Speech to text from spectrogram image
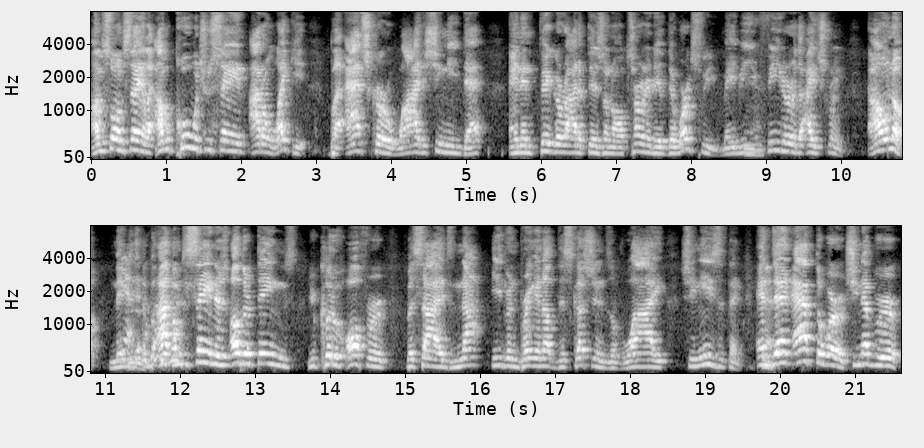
I'm so I'm saying like I'm cool with you saying I don't like it, but ask her why does she need that, and then figure out if there's an alternative that works for you. Maybe you feed her the ice cream. I don't know. Maybe, Yeah. that- but I, I'm just saying there's other things you could have offered besides not even bringing up discussions of why she needs the thing. And Yeah. then afterwards, she never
